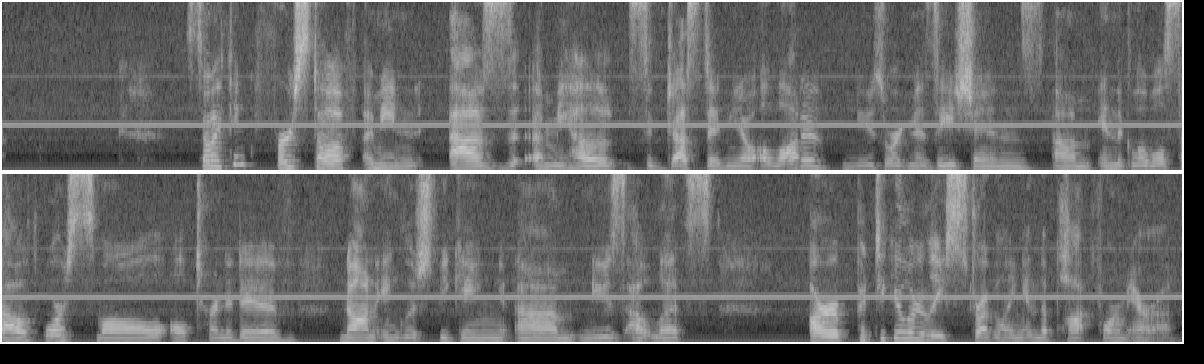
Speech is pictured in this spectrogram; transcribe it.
So I think first off, I mean, as uh, Mijal suggested, you know, a lot of news organizations um, in the global south or small alternative non-English speaking um, news outlets are particularly struggling in the platform era.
